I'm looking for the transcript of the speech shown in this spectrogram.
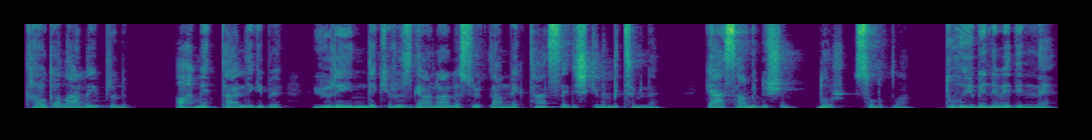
Kavgalarla yıpranıp Ahmet Telli gibi yüreğindeki rüzgarlarla sürüklenmektense ilişkinin bitimini, gel sen bir düşün, dur, soluklan. Duy beni ve dinle.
